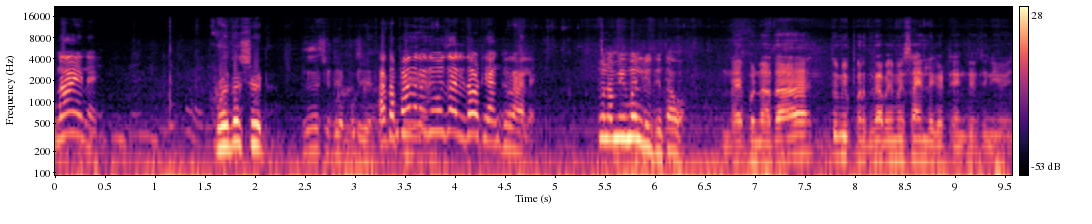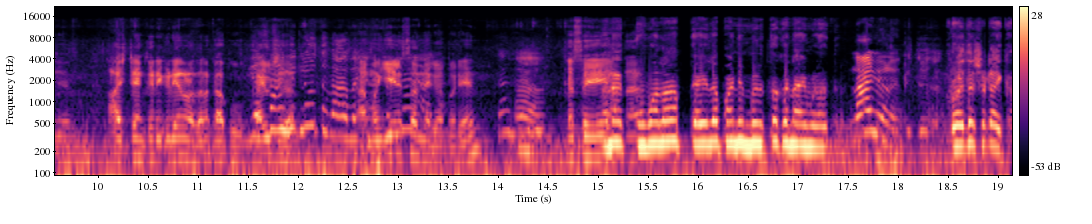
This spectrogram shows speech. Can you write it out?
नाही नाही. रोहिदास शेठ. आता पंधरा दिवस झाले तेव्हा टँकर आलाय. तुला मी म्हणली होती तेव्हा. नाही पण आता तुम्ही परत ग्रामपंचायत सांगितलं का टँकरचं नियोजन? आज टँकर इकडे येणार होता ना काकू? काय विषय झाला? हा, मग येईल संध्याकाळपर्यंत हा. कसं आहे आणि आता- तुम्हाला प्यायला पाणी मिळतं का नाही मिळत? नाही मिळत रोहिदास शेठ ऐका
